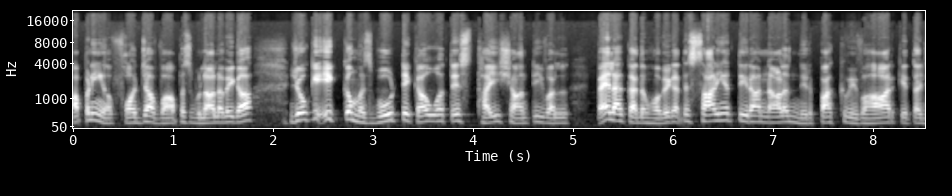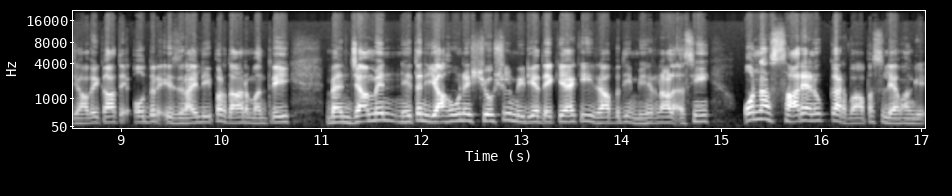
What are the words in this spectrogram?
ਆਪਣੀਆਂ ਫੌਜਾਂ ਵਾਪਸ ਬੁਲਾ ਲਵੇਗਾ, ਜੋ ਕਿ ਇੱਕ ਮਜ਼ਬੂਤ ਟਿਕਾਊ ਅਤੇ ਸਥਾਈ ਸ਼ਾਂਤੀ ਵੱਲ ਪਹਿਲਾ ਕਦਮ ਹੋਵੇਗਾ ਤੇ ਸਾਰੀਆਂ ਧਿਰਾਂ ਨਾਲ ਨਿਰਪੱਖ ਵਿਵਹਾਰ ਕੀਤਾ ਜਾਵੇਗਾ ਤੇ ਉਧਰ ਇਜ਼ਰਾਈਲੀ ਪ੍ਰਧਾਨ ਮੰਤਰੀ ਬੈਂਜਾਮਿਨ ਨੇਤਨਯਾਹੂ ਨੇ ਸੋਸ਼ਲ ਮੀਡੀਆ ਤੇ ਕਿਹਾ ਕਿ ਰੱਬ ਦੀ ਮਿਹਰ ਨਾਲ ਅਸੀਂ ਉਹਨਾਂ ਸਾਰਿਆਂ ਨੂੰ ਘਰ ਵਾਪਸ ਲਿਆਵਾਂਗੇ।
